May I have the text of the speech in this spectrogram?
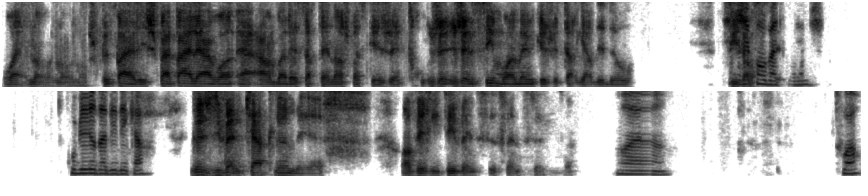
ouais, non, non, non, je peux pas aller, je peux pas aller à- en bas d'un certain âge parce que je, vais être trop, je, je le sais moi-même que je vais te regarder de haut. Pas en bas de quel âge? Combien d'années d'écart Là, je dis 24, là, mais pff, en vérité, 26, 27. là. Ouais. Toi,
